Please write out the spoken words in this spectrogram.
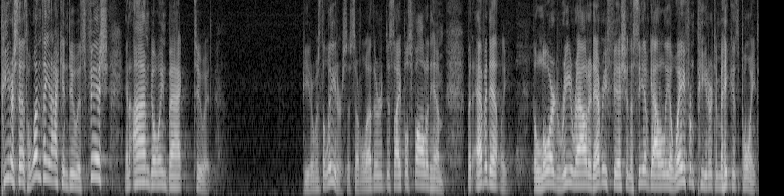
Peter says, one thing I can do is fish, and I'm going back to it. Peter was the leader, so several other disciples followed him. But evidently, the Lord rerouted every fish in the Sea of Galilee away from Peter to make his point.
